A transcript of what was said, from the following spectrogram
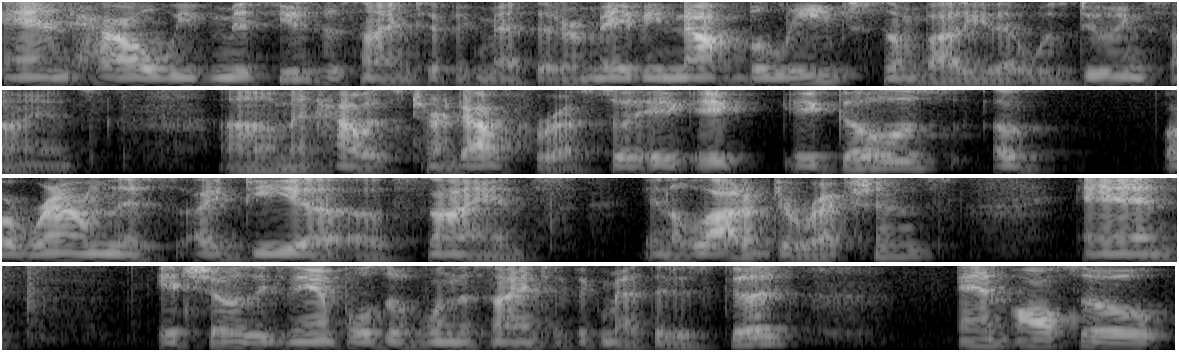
and how we've misused the scientific method or maybe not believed somebody that was doing science um, and how it's turned out for us. So it, it, it goes a, around this idea of science in a lot of directions and it shows examples of when the scientific method is good and also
